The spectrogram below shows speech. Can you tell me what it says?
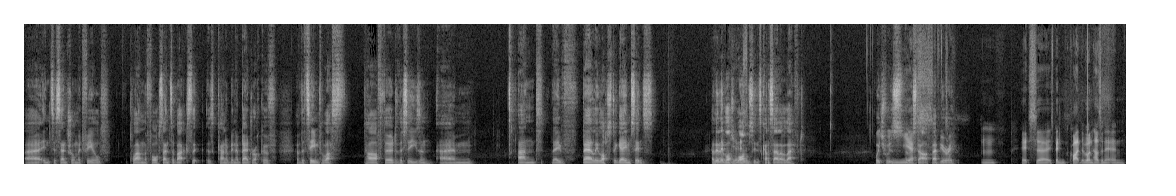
uh, into central midfield plan. The four centre backs that has kind of been a bedrock of of the team for the last half third of the season, um, and they've barely lost a game since. I think they've lost yes. one since Cancelo left, which was yes. at the start of February. Mm. It's uh, it's been quite the run, hasn't it? And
